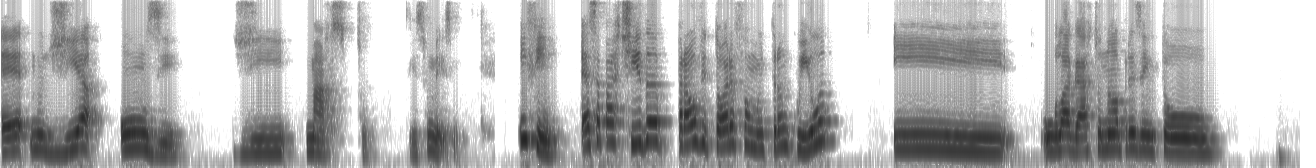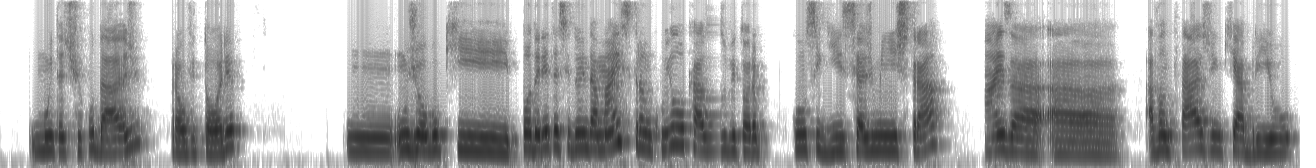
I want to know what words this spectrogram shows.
é no dia 11 de março. Isso mesmo. Enfim, essa partida para o Vitória foi muito tranquila e o Lagarto não apresentou muita dificuldade para o Vitória. Um, um, jogo que poderia ter sido ainda mais tranquilo caso o Vitória conseguisse administrar mais a, a, a vantagem que abriu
